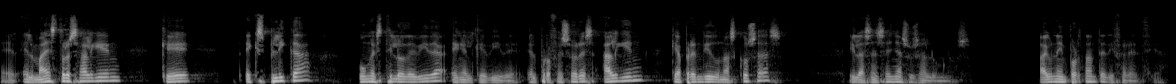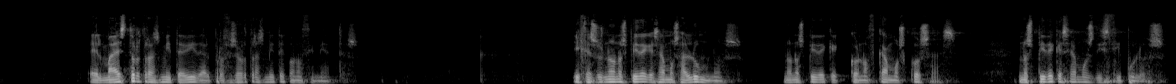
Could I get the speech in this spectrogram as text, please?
El, maestro es alguien que explica un estilo de vida en el que vive. El profesor es alguien que ha aprendido unas cosas y las enseña a sus alumnos. Hay una importante diferencia. El maestro transmite vida, el profesor transmite conocimientos. Y Jesús no nos pide que seamos alumnos, no nos pide que conozcamos cosas, nos pide que seamos discípulos.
